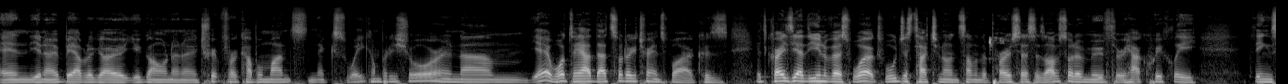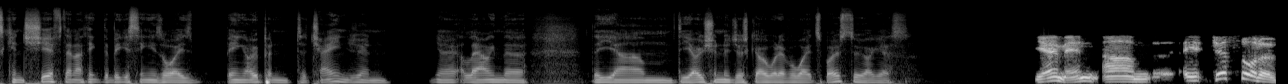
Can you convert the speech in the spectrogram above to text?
and you know be able to go. You're going on a trip for a couple months next week, I'm pretty sure, and um, yeah, what how that sort of transpired because it's crazy how the universe works. We're just touching on some of the processes I've sort of moved through, how quickly things can shift, and I think the biggest thing is always being open to change and you know allowing the the um the ocean to just go whatever way it's supposed to, I guess. Yeah, man. Um, it just sort of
